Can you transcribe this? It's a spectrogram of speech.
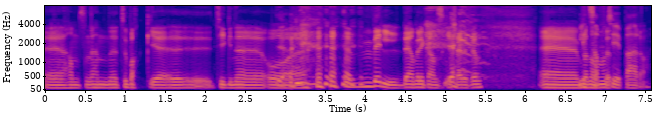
ja. Han, som- den tobakk-tyggende og veldig amerikanske sheriffen. Eh, Litt samme type her òg.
